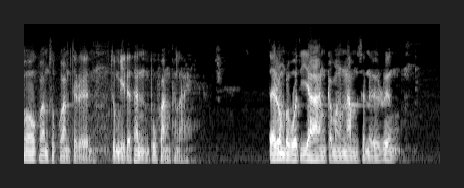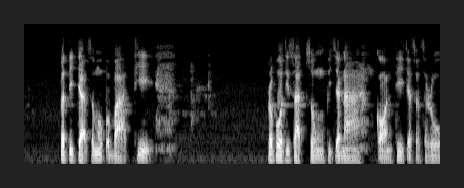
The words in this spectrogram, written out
ขอความสุขความเจริญจงมีแด่ท่านผู้ฟังทั้งหลาย แต่ร่มประโพธิญาณกำลังนำเสนอเรื่อง ปฏิจจสมุปบาทที่ พระโพธิสัตว์ทรงพิจารณาก่อนที่จะสัสรู้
